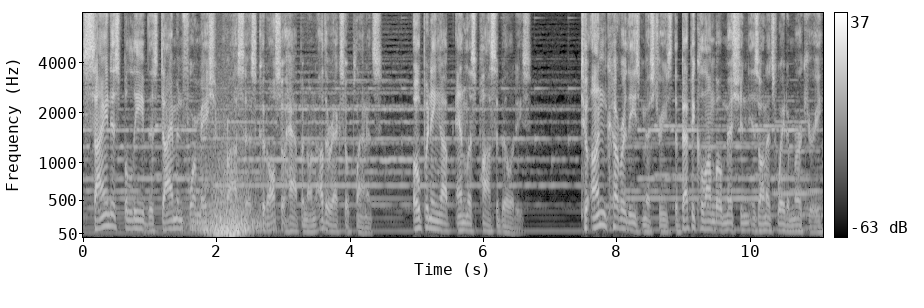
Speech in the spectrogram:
Scientists believe this diamond formation process could also happen on other exoplanets, opening up endless possibilities. To uncover these mysteries, the BepiColombo mission is on its way to Mercury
